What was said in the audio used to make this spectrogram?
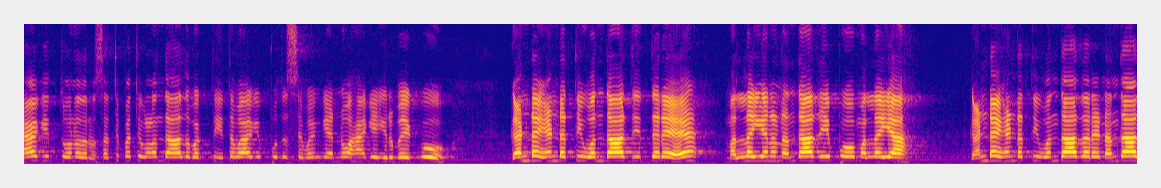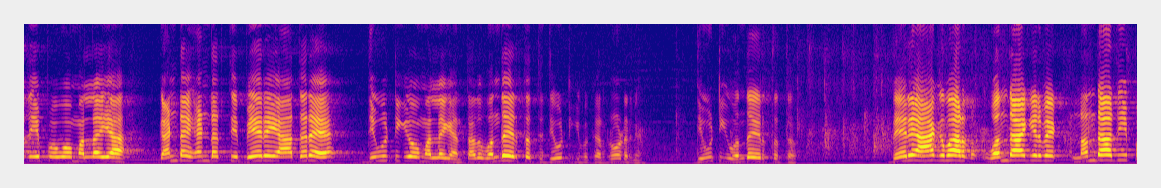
ಹೇಗಿತ್ತು ಅನ್ನೋದ್ರ ಸತಿಪತಿಗಳೊಂದಾದ ಭಕ್ತಿ ಹಿತವಾಗಿ ಪುದು ಶಿವಂಗೆ ಅನ್ನೋ ಹಾಗೆ ಇರಬೇಕು. ಗಂಡ, ಹೆಂಡತಿ ಒಂದಾದಿದ್ದರೆ ಮಲ್ಲಯ್ಯನ ನಂದಾದೀಪೋ ಮಲ್ಲಯ್ಯ? ಗಂಡ ಹೆಂಡತಿ ಒಂದಾದರೆ ನಂದಾದೀಪವೋ ಮಲ್ಲಯ್ಯ? ಗಂಡ ಹೆಂಡತಿ ಬೇರೆ ಆದರೆ ದಿವುಟಿಗೆ ಮಲ್ಲಯ್ಯ ಅಂತ. ಅದು ಒಂದೇ ಇರ್ತದೆ ದಿವುಟಿಗೆ ಬೇಕಾದ್ರೆ ನೋಡ್ರಿ ನೀವು. ದಿವುಟಿಗೆ ಒಂದೇ ಇರ್ತದೆ ಬೇರೆ ಆಗಬಾರ್ದು. ಒಂದಾಗಿರ್ಬೇಕು, ನಂದಾದೀಪ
